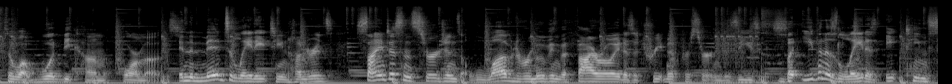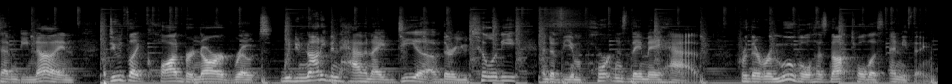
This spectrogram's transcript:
to what would become hormones. In the mid to late 1800s, scientists and surgeons loved removing the thyroid as a treatment for certain diseases. But even as late as 1879, dudes like Claude Bernard wrote, we do not even have an idea of their utility and of the importance they may have for their removal has not told us anything,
